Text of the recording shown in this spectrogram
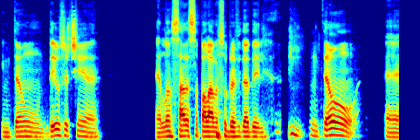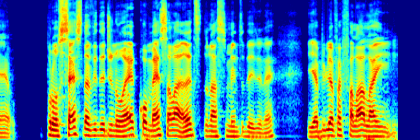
Então, Deus já tinha é, lançado essa palavra sobre a vida dele. Então, é, o processo da vida de Noé começa lá antes do nascimento dele, né? E a Bíblia vai falar lá em,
